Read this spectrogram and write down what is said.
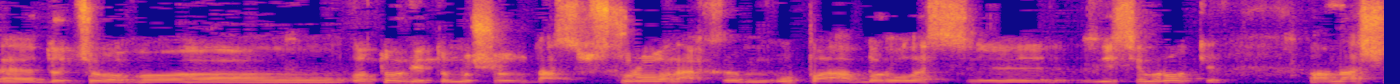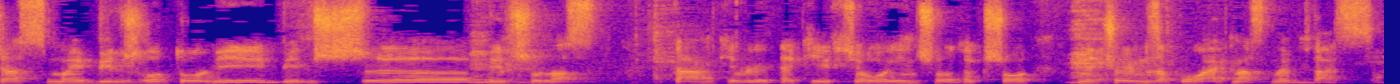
е, до цього. Готові, тому що у нас в схоронах м, УПА боролась 8 років. А в нас зараз ми більш готові, більш, е, більш у нас танків, літаків, всього іншого. Так що нічого їм запугати нас не вдасться.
